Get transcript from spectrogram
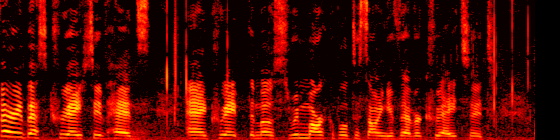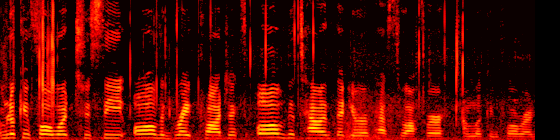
very best creative heads and create the most remarkable design you've ever created. I'm looking forward to see all the great projects, all the talent that Europe has to offer. I'm looking forward.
